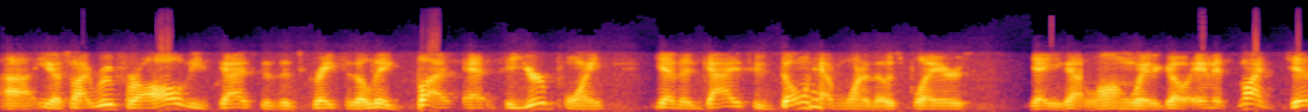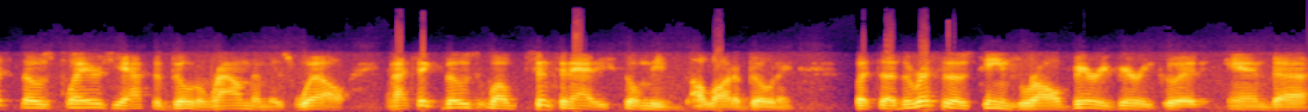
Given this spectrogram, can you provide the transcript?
Uh, you know, so I root for all these guys because it's great for the league. But at, to your point, yeah, the guys who don't have one of those players yeah, you got a long way to go. And it's not just those players; you have to build around them as well. And I think those, well, Cincinnati still needs a lot of building, but uh, the rest of those teams were all very, very good. And uh,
